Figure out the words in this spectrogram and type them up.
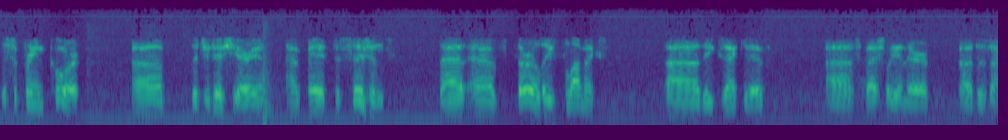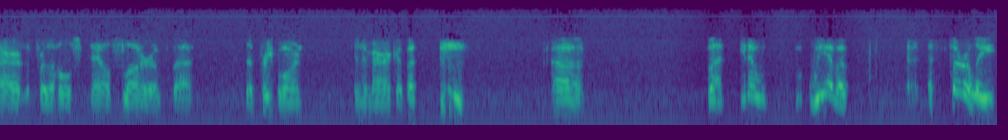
the Supreme Court, uh, the judiciary, have made decisions that have thoroughly flummoxed uh, the executive, uh, especially in their uh, desire for the wholesale slaughter of uh, the preborn in America. But, uh, but you know, we have a, a thoroughly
